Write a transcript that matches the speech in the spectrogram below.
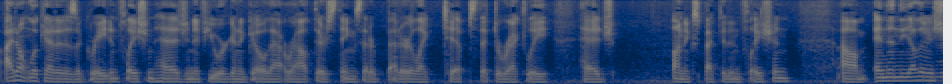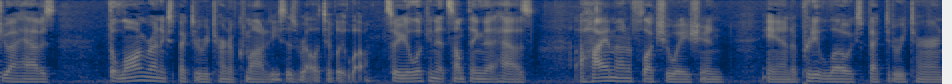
I don't look at it as a great inflation hedge. And if you were going to go that route, there's things that are better, like TIPS that directly hedge unexpected inflation. Um, and then the other issue I have is the long run expected return of commodities is relatively low. So you're looking at something that has a high amount of fluctuation and a pretty low expected return.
